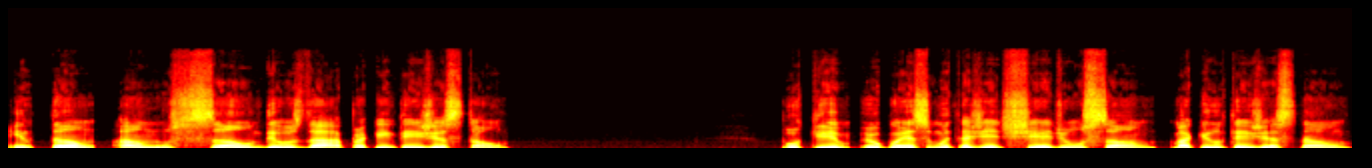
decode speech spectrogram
Então, a unção Deus dá para quem tem gestão. Porque eu conheço muita gente cheia de unção, mas que não tem gestão.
